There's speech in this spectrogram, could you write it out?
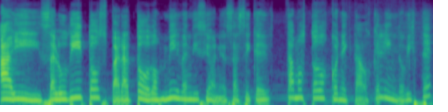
ahí, saluditos para todos, mis bendiciones, así que estamos todos conectados, qué lindo, ¿viste?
